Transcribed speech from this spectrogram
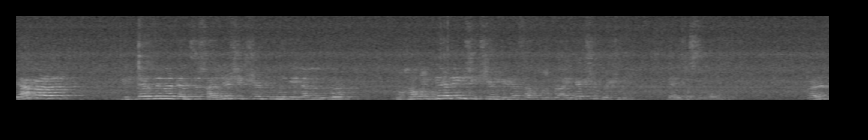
त्या काळात विद्यार्थ्यांना त्यांचं शालेय शिक्षण पूर्ण केल्यानंतर महाविद्यालयीन शिक्षण घेण्याचा पुरता यक्ष प्रश्न त्यांच्यासमोर होता कारण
